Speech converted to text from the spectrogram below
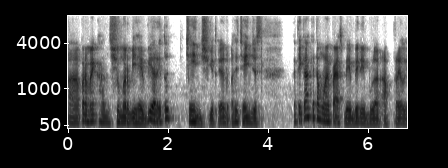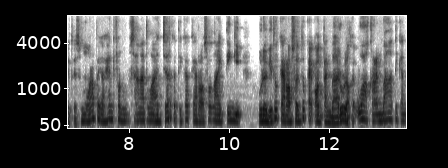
apa namanya, consumer behavior itu change gitu ya, udah pasti changes. Ketika kita mulai PSBB di bulan April gitu ya, semua orang pegang handphone. Sangat wajar ketika carousel naik tinggi. Udah gitu carousel itu kayak konten baru lah, kayak, "Wah keren banget nih kan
